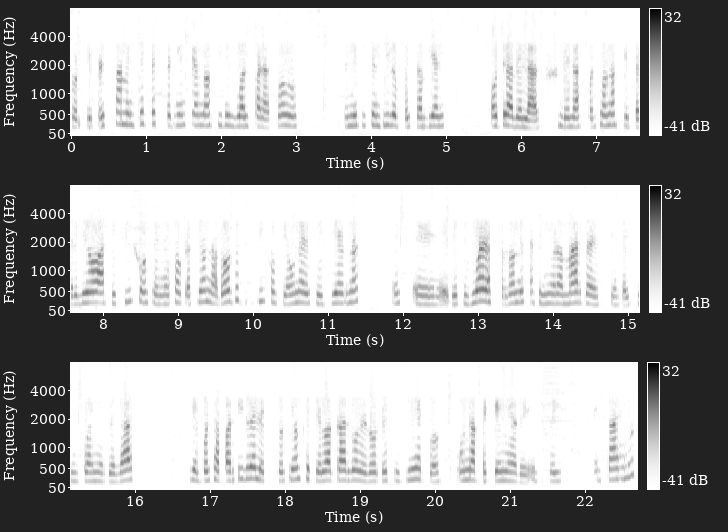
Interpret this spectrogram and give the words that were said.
Porque precisamente esta experiencia no ha sido igual para todos. En ese sentido, pues también otra de las de las personas que perdió a sus hijos en esa ocasión, a dos de sus hijos y a una de sus yernas, eh, de sus nueras, perdón, esta señora Marta de 75 años de edad, quien pues a partir de la explosión se quedó a cargo de dos de sus nietos, una pequeña de seis, seis años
